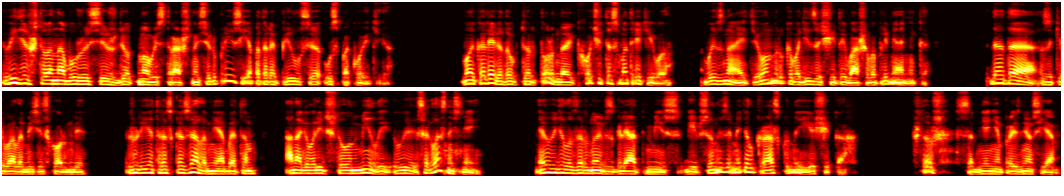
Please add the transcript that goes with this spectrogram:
Видя, что она в ужасе ждет новый страшный сюрприз, я поторопился успокоить ее. «Мой коллега доктор Торндайк хочет осмотреть его. Вы знаете, он руководит защитой вашего племянника». «Да-да», — закивала миссис Хорнби. «Жульет рассказала мне об этом. Она говорит, что он милый. Вы согласны с ней?» Я увидел озорной взгляд мисс Гибсон и заметил краску на ее щеках. «Что ж», — с сомнением произнес я,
